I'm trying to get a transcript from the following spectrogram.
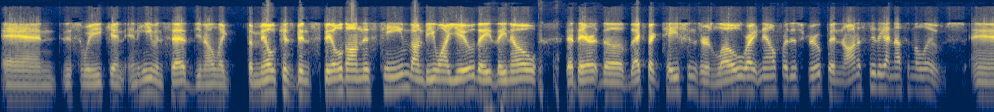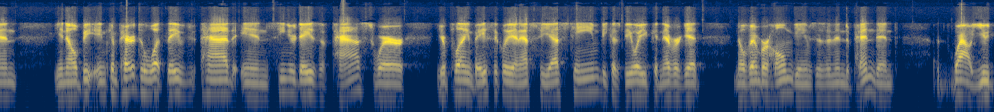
and this week, and and he even said, you know, like the milk has been spilled on this team on BYU. They they know that they're the, expectations are low right now for this group, and honestly, they got nothing to lose. And you know, be in compared to what they've had in senior days of past, where you're playing basically an FCS team because BYU could never get November home games as an independent. Wow, you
